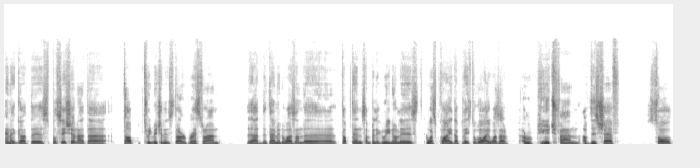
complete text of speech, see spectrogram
and I got this position at a top three Michelin star restaurant. At the time, it was on the top 10 San Pellegrino list. It was quite a place to go. I was a, a huge fan of this chef. So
